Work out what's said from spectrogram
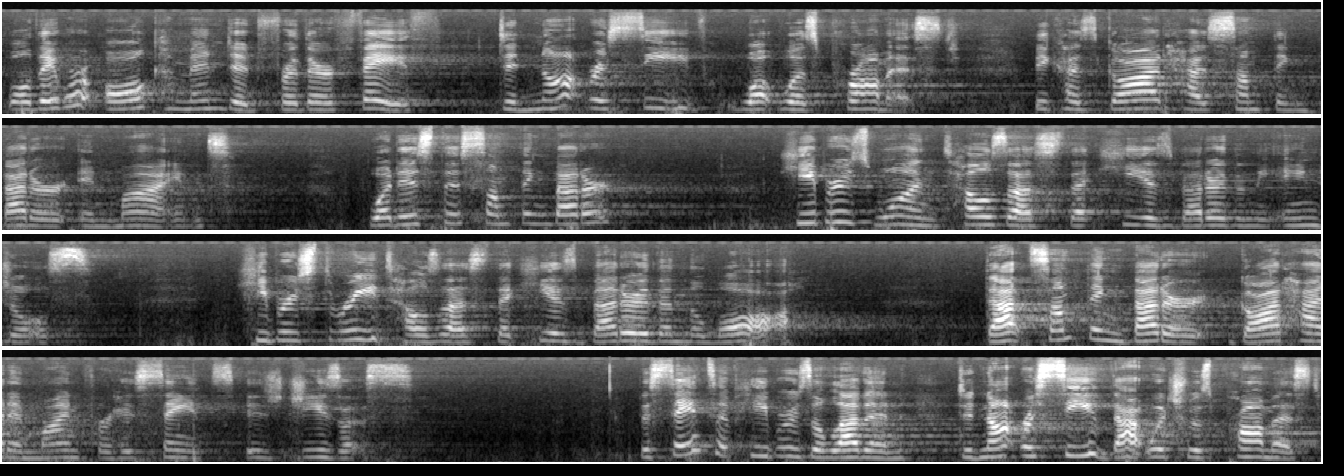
while they were all commended for their faith, did not receive what was promised because God has something better in mind. What is this something better? Hebrews 1 tells us that he is better than the angels. Hebrews 3 tells us that he is better than the law. That something better God had in mind for his saints is Jesus. The saints of Hebrews 11 did not receive that which was promised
